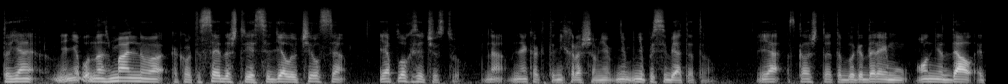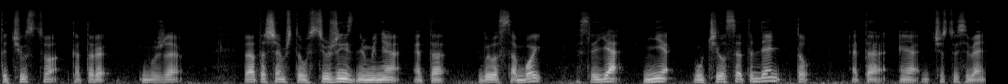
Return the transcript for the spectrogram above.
то я, у меня не было нормального какого-то сейда, что я сидел учился, я плохо себя чувствую. Да, мне как-то нехорошо, мне не, не по себе от этого. Я сказал, что это благодаря ему. Он мне дал это чувство, которое уже Раташем, что всю жизнь у меня это было с собой. Если я не учился этот день, то это я чувствую себя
